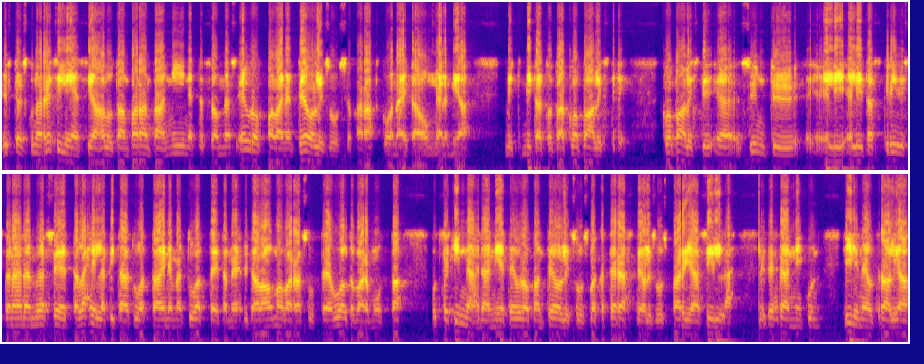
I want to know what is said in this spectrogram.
yhteiskunnan resilienssiä halutaan parantaa niin, että se on myös eurooppalainen teollisuus, joka ratkoo näitä ongelmia, mit, mitä tota globaalisti, globaalisti äh, syntyy. Eli, eli tästä kriisistä nähdään myös se, että lähellä pitää tuottaa enemmän tuotteita, meidän pitää olla omavaraisuutta ja huoltovarmuutta, mutta sekin nähdään niin, että Euroopan teollisuus, vaikka terästeollisuus pärjää sillä. Eli tehdään niin kuin hiilineutraalia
